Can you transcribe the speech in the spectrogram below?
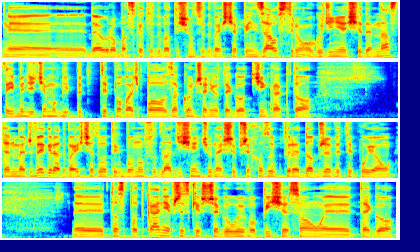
e, do Eurobasketu 2025 z Austrią o godzinie 17 i będziecie mogli typować po zakończeniu tego odcinka, kto ten mecz wygra. 20 zł bonusu dla 10 najszybszych osób, które dobrze wytypują to spotkanie. Wszystkie szczegóły w opisie są tego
